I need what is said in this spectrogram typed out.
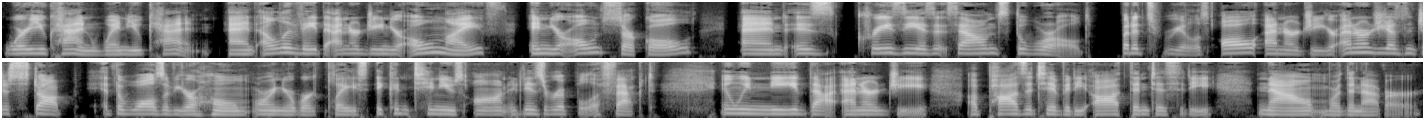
where you can, when you can, and elevate the energy in your own life, in your own circle, and as crazy as it sounds, the world. but it's real. It's all energy. Your energy doesn't just stop at the walls of your home or in your workplace, it continues on. It is a ripple effect. And we need that energy of positivity, authenticity now more than ever.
